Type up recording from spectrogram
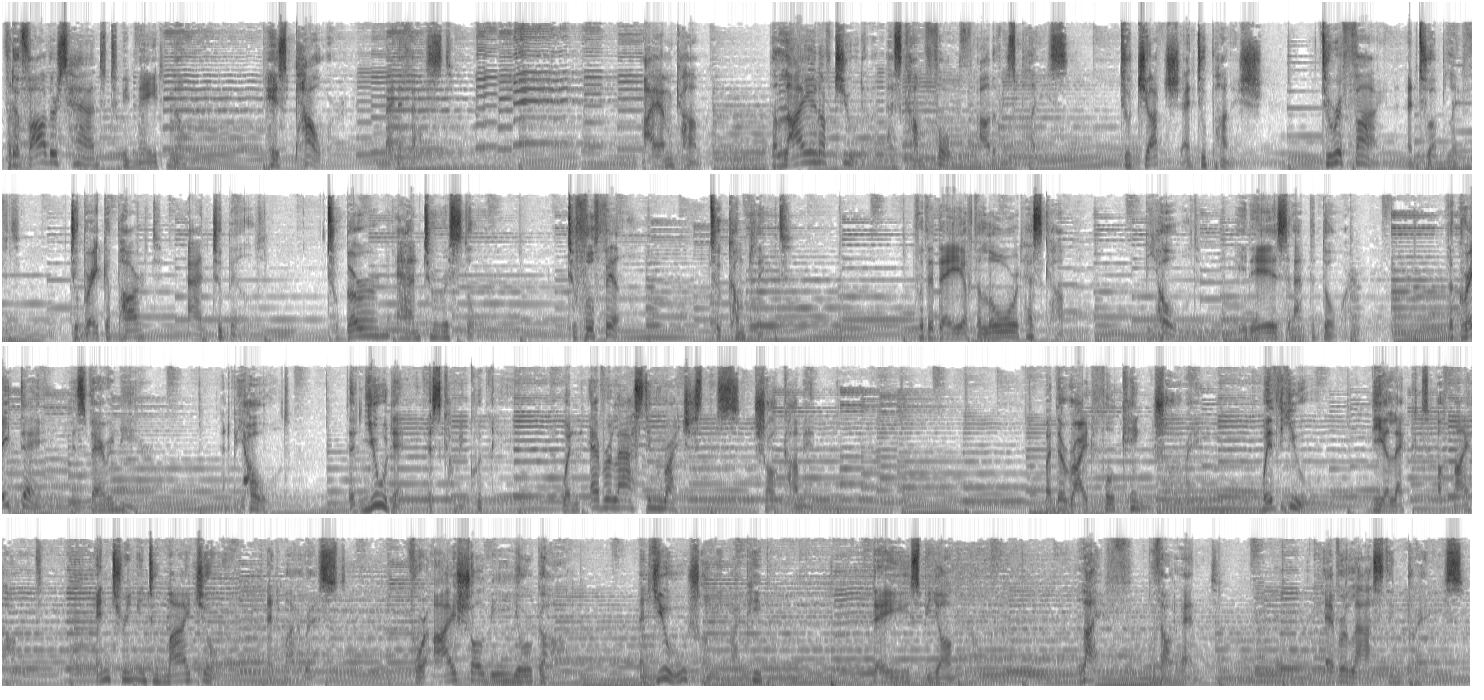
for the Father's hand to be made known, his power manifest. I am come. The Lion of Judah has come forth out of his place, to judge and to punish, to refine and to uplift, to break apart and to build, to burn and to restore, to fulfill, to complete. For the day of the Lord has come. Behold, it is at the door. The great day is very near. And behold, the new day is coming quickly, when everlasting righteousness shall come in. When the rightful king shall reign, with you, the elect of my heart, entering into my joy and my rest. For I shall be your God, and you shall be my people. Days beyond number, life without end, everlasting praise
